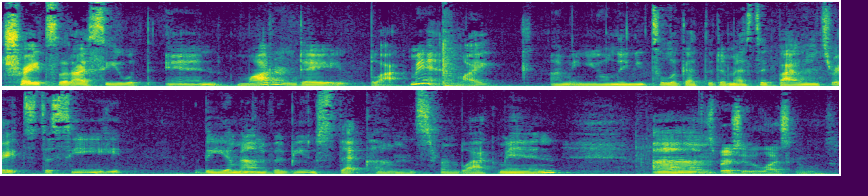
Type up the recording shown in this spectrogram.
traits that I see within modern day black men. Like, I mean, you only need to look at the domestic violence rates to see the amount of abuse that comes from black men. Um, especially the light skinned ones.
